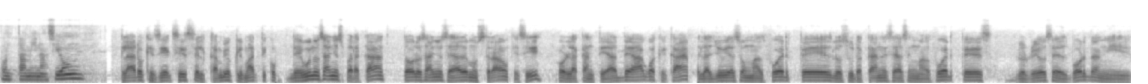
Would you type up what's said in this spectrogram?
contaminación Claro que sí existe el cambio climático. De unos años para acá, todos los años se ha demostrado que sí, por la cantidad de agua que cae. Las lluvias son más fuertes, los huracanes se hacen más fuertes, los ríos se desbordan y,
